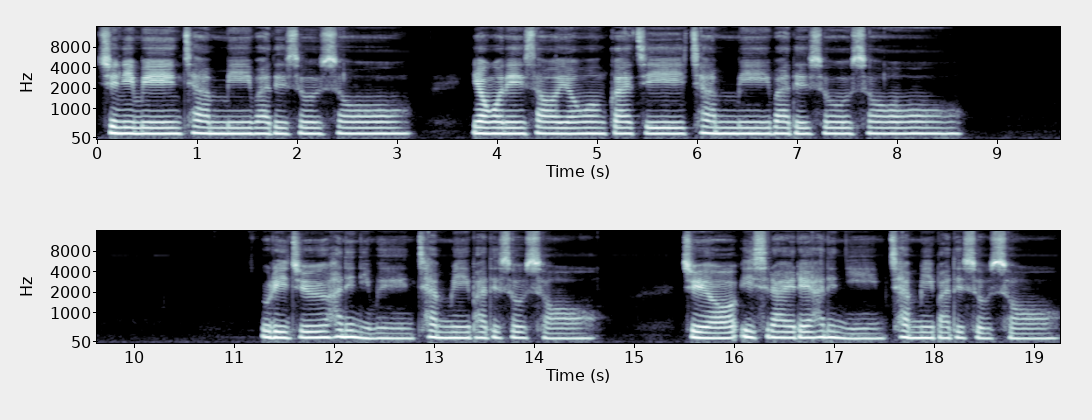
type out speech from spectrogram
주님은 찬미 받으소서 영원에서 영원까지 찬미 받으소서. 우리 주 하느님은 찬미 받으소서. 주여 이스라엘의 하느님 찬미 받으소서.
